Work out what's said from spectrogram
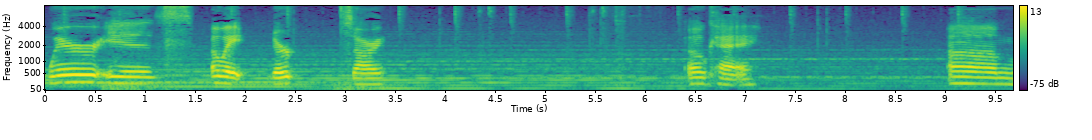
where is... Oh, wait. Derp. Sorry. Okay. Um...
